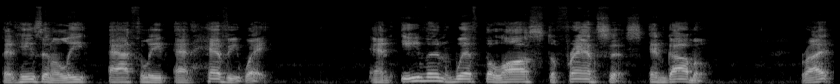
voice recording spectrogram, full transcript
that he's an elite athlete at heavyweight. And even with the loss to Francis Ngannou, right?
